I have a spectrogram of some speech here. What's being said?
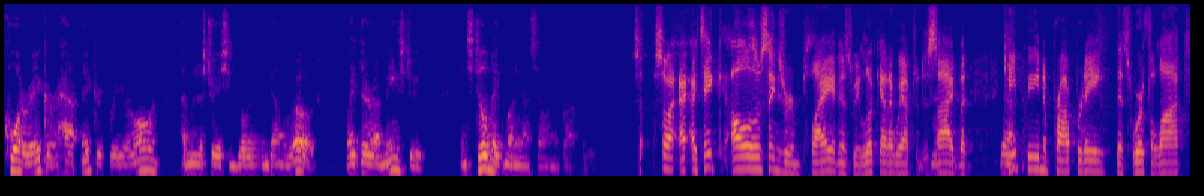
quarter acre, a half acre for your own administration building down the road, right there on Main Street, and still make money on selling the property. So, so I, I think all of those things are in play, and as we look at it, we have to decide. But Yeah. keeping a property that's worth a lot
